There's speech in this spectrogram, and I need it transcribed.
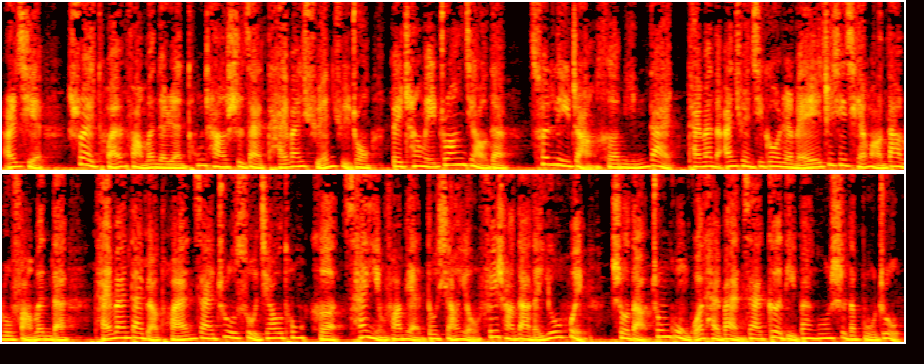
而且率团访问的人通常是在台湾选举中被称为“庄脚”的村里长和民代。台湾的安全机构认为，这些前往大陆访问的台湾代表团在住宿、交通和餐饮方面都享有非常大的优惠，受到中共国台办在各地办公室的补助。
